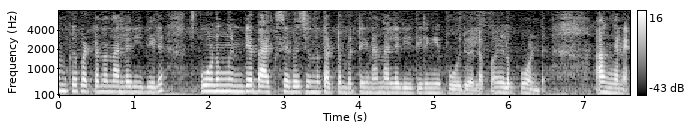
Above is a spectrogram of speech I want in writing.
നമുക്ക് പെട്ടെന്ന് നല്ല രീതിയിൽ സ്പൂണിന്റെ ബാക്ക് സൈഡ് വെച്ചൊന്ന് തട്ടുമ്പോഴത്തേക്കിനും നല്ല രീതിയിൽ ഇങ്ങനെ പോരുമല്ലോ. അപ്പോൾ എളുപ്പമുണ്ട്. അങ്ങനെ.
